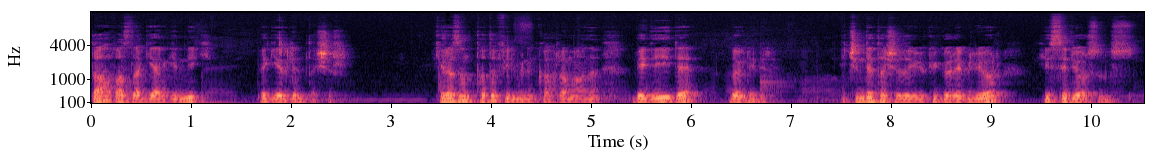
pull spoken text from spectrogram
daha fazla gerginlik ve gerilim taşır. Kiraz'ın Tadı filminin kahramanı Bedi'i de böyle biri. İçinde taşıdığı yükü görebiliyor, hissediyorsunuz.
